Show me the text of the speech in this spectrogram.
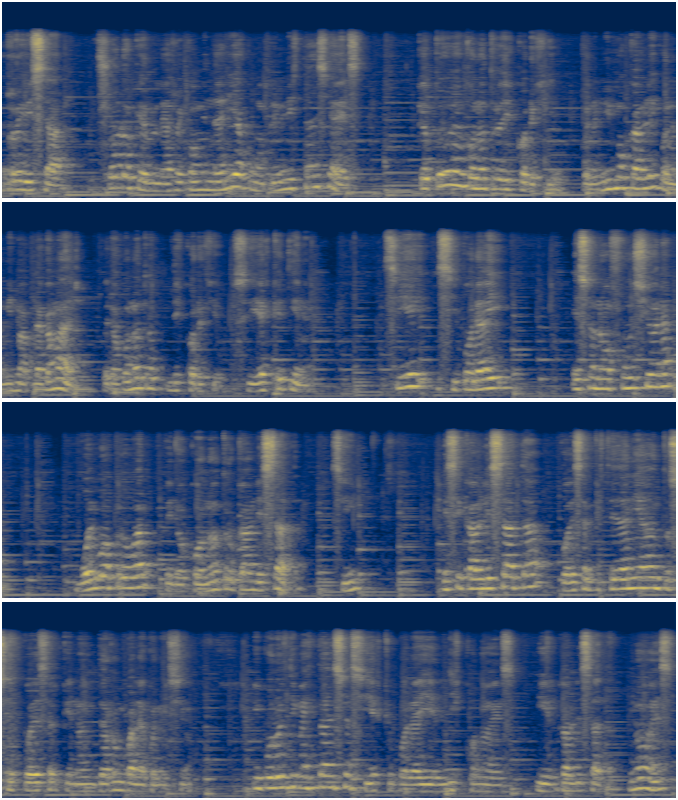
revisar. Yo lo que les recomendaría como primera instancia es que prueben con otro disco rígido, con el mismo cable y con la misma placa madre, pero con otro disco rígido, si es que tienen. Si, si por ahí eso no funciona, vuelvo a probar, pero con otro cable SATA, ¿sí? Ese cable SATA puede ser que esté dañado, entonces puede ser que no interrumpa la conexión. Y por última instancia, si es que por ahí el disco no es y el cable SATA no es,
